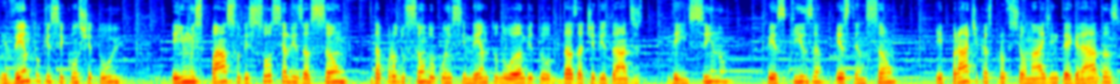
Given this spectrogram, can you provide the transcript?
Evento que se constitui em um espaço de socialização da produção do conhecimento no âmbito das atividades de ensino, pesquisa, extensão e práticas profissionais integradas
